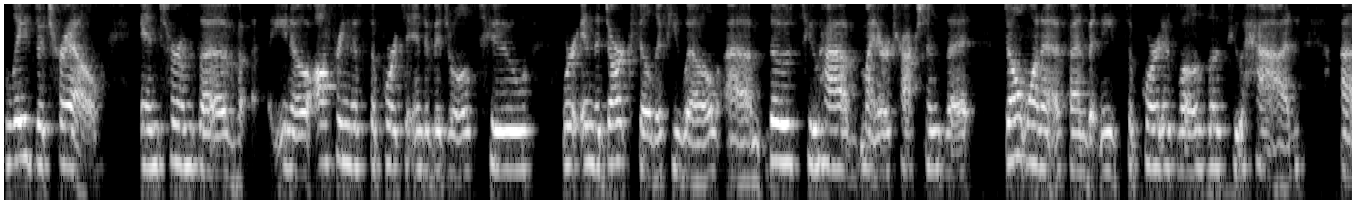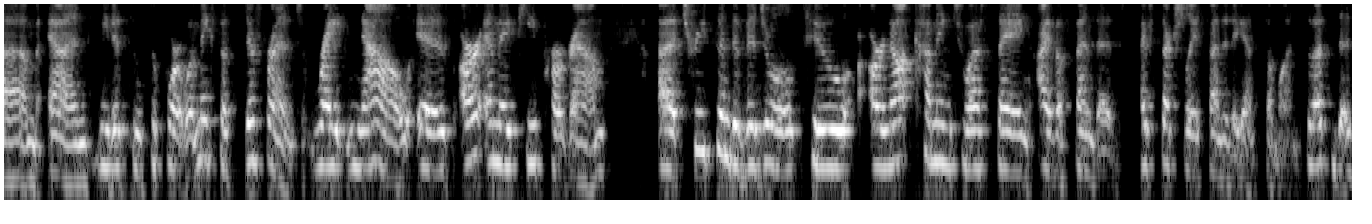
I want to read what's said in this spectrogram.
blazed a trail in terms of, you know, offering this support to individuals who were in the dark field, if you will, um, those who have minor attractions that don't want to offend but need support, as well as those who had um, and needed some support. What makes us different right now is our MAP program uh, treats individuals who are not coming to us saying, I've offended, I've sexually offended against someone. So that's a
